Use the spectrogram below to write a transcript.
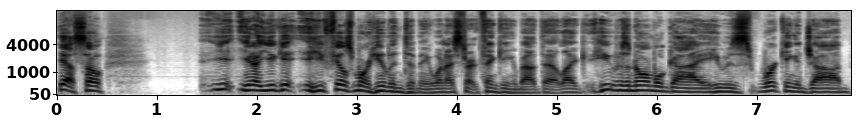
Yeah, so you, you know, you get he feels more human to me when I start thinking about that. Like he was a normal guy, he was working a job.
